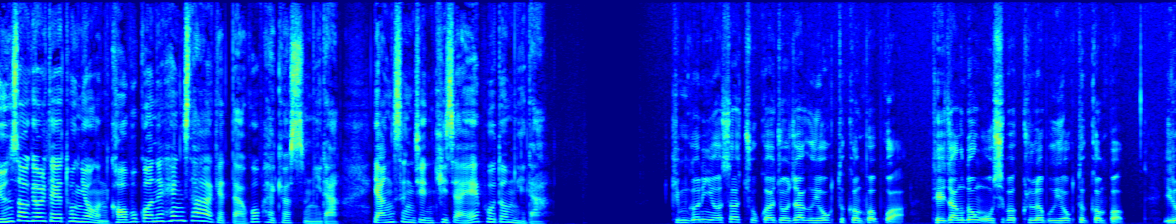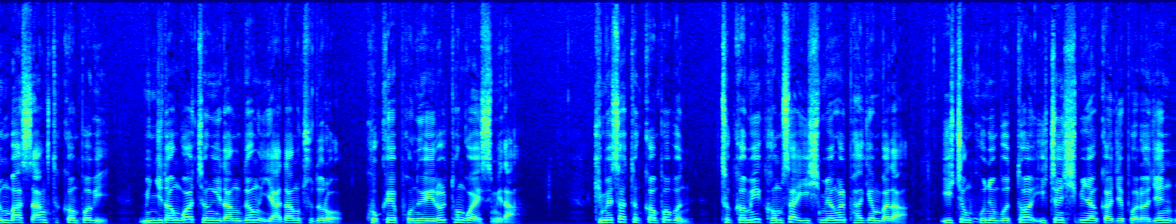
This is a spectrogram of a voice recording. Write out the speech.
윤석열 대통령은 거부권을 행사하겠다고 밝혔습니다. 양승진 기자의 보도입니다. 김건희 여사 주가 조작 의혹 특검법과 대장동 50억 클럽 의혹 특검법, 이른바 쌍특검법이 민주당과 정의당 등 야당 주도로 국회 본회의를 통과했습니다. 김 여사 특검법은 특검이 검사 20명을 파견받아 2009년부터 2012년까지 벌어진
